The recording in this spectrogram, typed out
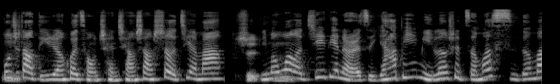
不知道敌人会从城墙上射箭吗？是，你们忘了基甸的儿子亚比米勒是怎么死的吗？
